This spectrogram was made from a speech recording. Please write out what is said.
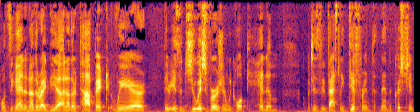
Once again, another idea, another topic where there is a Jewish version, we call it Gehenna, which is vastly different than the Christian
